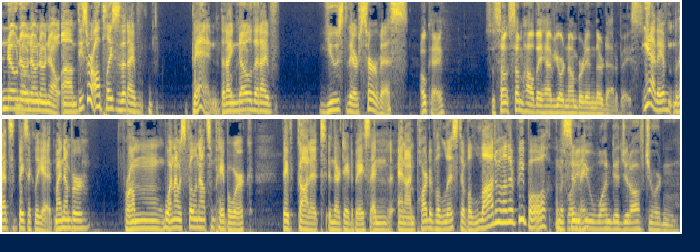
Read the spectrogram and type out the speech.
No, no, no, no, no. Um, these are all places that I've been, that I know that I've used their service. Okay, so some, somehow they have your number in their database. Yeah, they have. That's basically it. My number from when I was filling out some paperwork. They've got it in their database, and and I'm part of a list of a lot of other people. I'm That's why you do one digit off, Jordan.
